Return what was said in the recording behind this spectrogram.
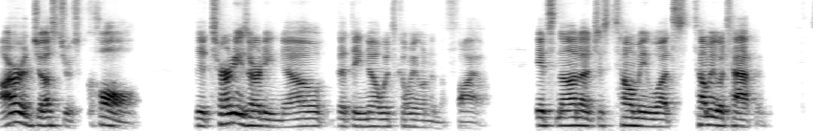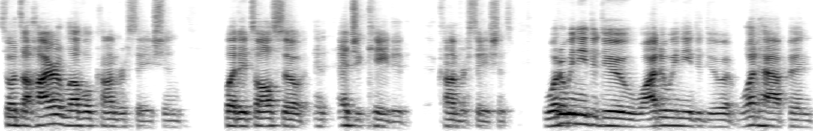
our adjusters call, the attorneys already know that they know what's going on in the file. It's not a just tell me what's tell me what's happened. So it's a higher level conversation, but it's also an educated conversations what do we need to do? Why do we need to do it? What happened?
